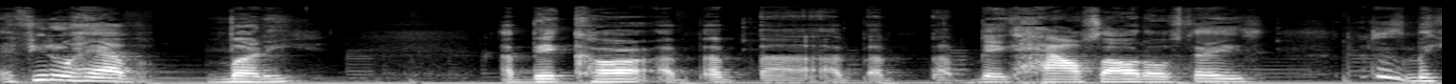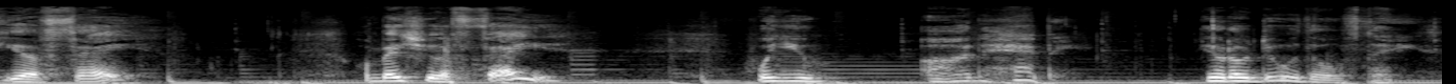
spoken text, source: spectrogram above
If you don't have money, a big car, a, a, a, a, a big house, all those things, that doesn't make you a failure. What makes you a failure when you are unhappy. You don't do those things.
